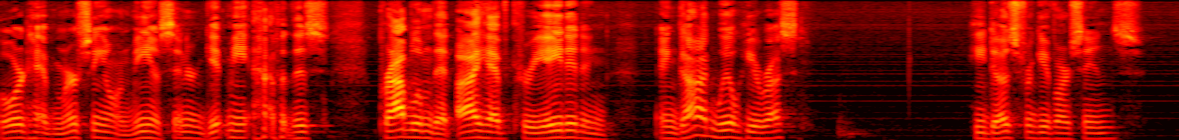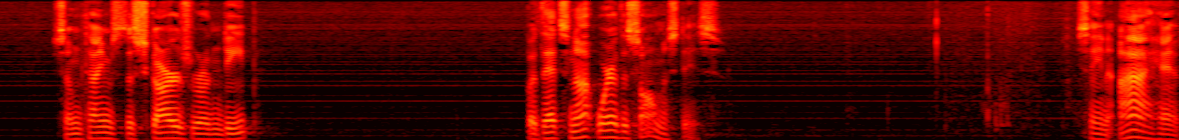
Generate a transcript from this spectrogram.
Lord, have mercy on me, a sinner. Get me out of this problem that I have created. And, and God will hear us. He does forgive our sins. Sometimes the scars run deep. But that's not where the psalmist is. Saying, I have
